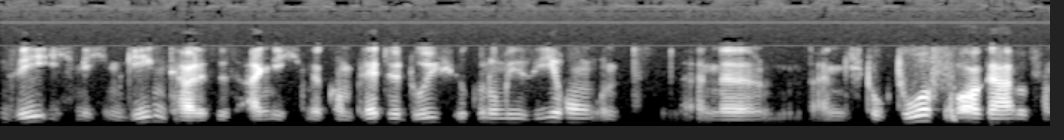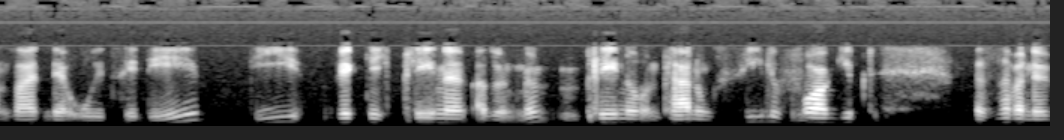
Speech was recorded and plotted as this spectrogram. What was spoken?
sehe ich nicht. Im Gegenteil, es ist eigentlich eine komplette Durchökonomisierung und eine, eine Strukturvorgabe von Seiten der OECD, die wirklich Pläne, also ne, Pläne und Planungsziele vorgibt. Das ist aber eine,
